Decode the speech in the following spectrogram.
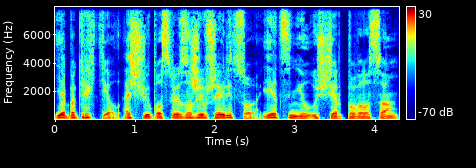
Я покряхтел, ощупал свое зажившее лицо и оценил ущерб по волосам.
